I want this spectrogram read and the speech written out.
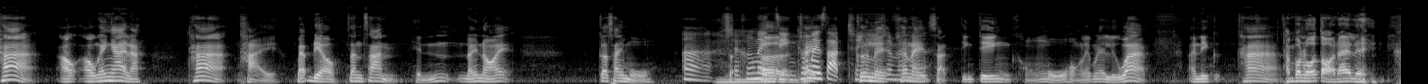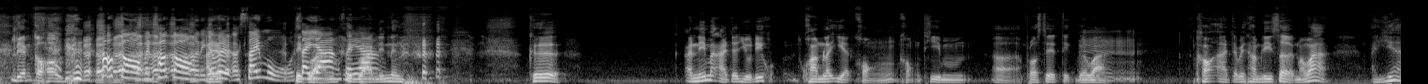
ถ้าเอาเอาง่ายๆนะถ้าถ่ายแป๊บเดียวสั้นๆ เห็นน้อยๆ ก็ไส้หมูอ่าใช้เครื่องในจริงเออเครื่องในสัตว์เครื่องในใช่ไหมเครื่องในคะสัตว์จริง ๆ ของหมูของอะไรพวกนี้หรือว่า อันนี้ถ้าทำพะโล้ต่อได้เลย เลี้ยงกองข้าวกองเป็นข้าวกองอันนี้ก็เป็นไส้หมูติดไส้หวาย่านงติไส้ดหวาย่านงนิดนึงคือ อันนี้มันอาจจะอยู่ที่ความละเอียดของของทีมเอ่อ prosthetic ด้วยว่าอืมเขาอาจจะไปทำรีเสิร์ชมาว่าไอ้เหี้ย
